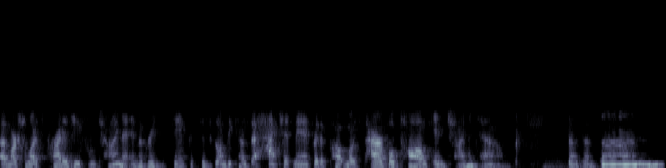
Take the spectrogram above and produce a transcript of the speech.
a martial arts prodigy from China, immigrates to San Francisco and becomes a hatchet man for the most powerful Tong in Chinatown. Mm. Dun dun dun.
